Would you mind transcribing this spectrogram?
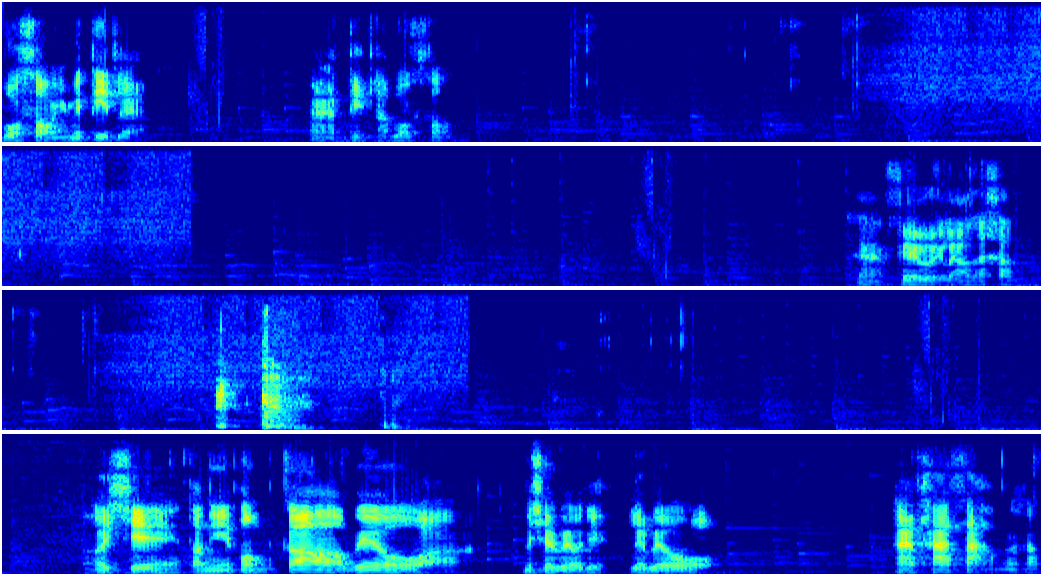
บวกสองยังไม่ติดเลยอะ อ่า ติดแล้วบวกสองอ่า เฟลอีกแล้วนะครับโอเค ตอนนี้ผมก็เวลอ่าไม่ใช่เวลดิ เลเวล อ่าธาสามนะครับ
